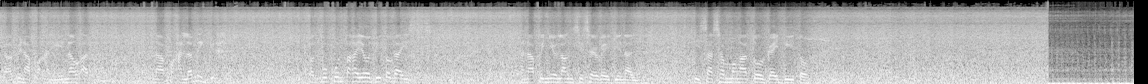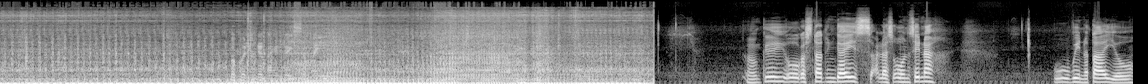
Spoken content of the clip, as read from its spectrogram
Grabe, napakalinaw at napakalamig. Pag pupunta kayo dito guys, hanapin nyo lang si Sir Reginald. Isa sa mga tour guide dito. Babalik na tayo guys sa may Okay, oras natin guys, alas 11 na. Uwi na tayo.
